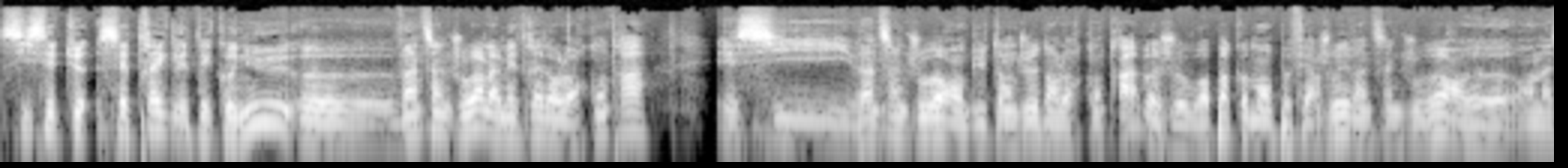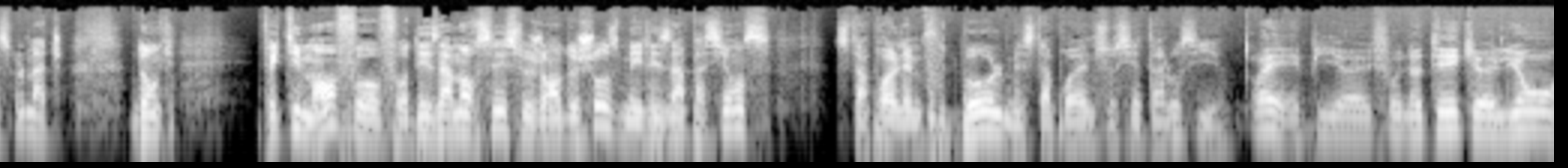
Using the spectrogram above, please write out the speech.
Si cette, règle était connue, euh, 25 joueurs la mettraient dans leur contrat. Et si 25 joueurs ont du temps de jeu dans leur contrat, bah, je ne vois pas comment on peut faire jouer 25 joueurs euh, en un seul match. Donc, effectivement, faut, faut désamorcer ce genre de choses, mais les impatiences, c'est un problème football, mais c'est un problème sociétal aussi. Oui, et puis euh, il faut noter que Lyon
